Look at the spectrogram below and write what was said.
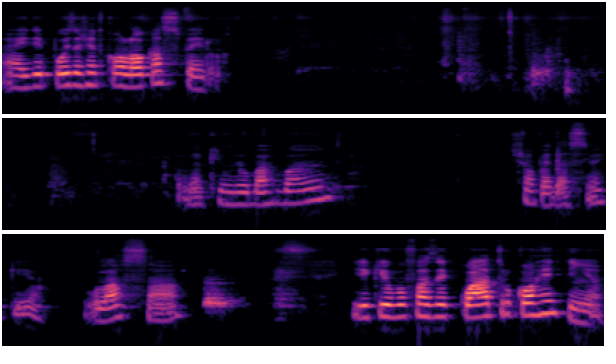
Aí depois a gente coloca as pérolas. Vou pegar aqui o meu barbante. Deixar um pedacinho aqui, ó. Vou laçar. E aqui eu vou fazer quatro correntinhas.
